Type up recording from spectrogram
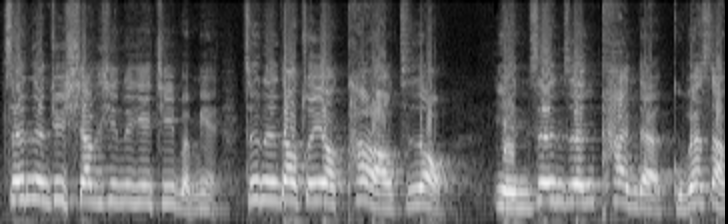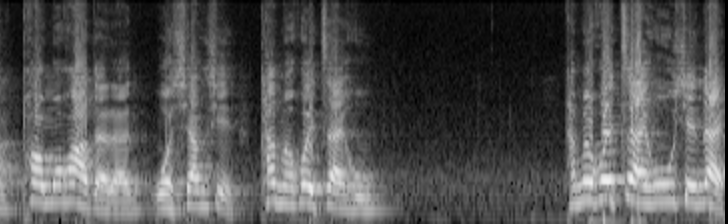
真正去相信那些基本面，真正到最后套牢之后，眼睁睁看的股票上泡沫化的人，我相信他们会在乎，他们会在乎现在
